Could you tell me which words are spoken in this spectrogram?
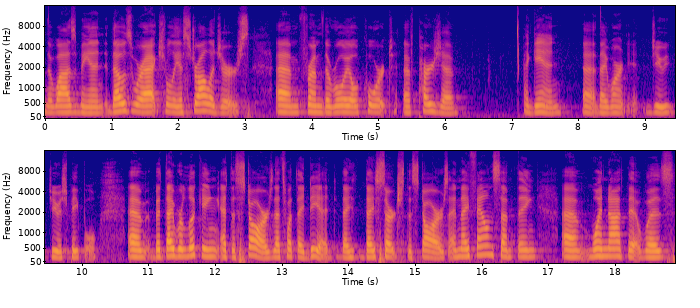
the wise men, those were actually astrologers um, from the royal court of Persia. Again, uh, they weren't Jew- Jewish people. Um, but they were looking at the stars. That's what they did. They, they searched the stars. And they found something um, one night that was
